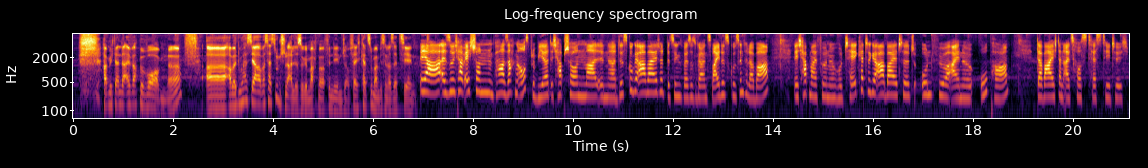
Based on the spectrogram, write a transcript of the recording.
habe mich dann da einfach beworben. Ne? Äh, aber du hast ja, was hast du denn schon alles so gemacht mal für den Job? Vielleicht kannst du mal ein bisschen was erzählen. Ja, also ich habe echt schon ein paar Sachen ausprobiert. Ich habe schon mal in einer Disco gearbeitet, beziehungsweise sogar in zwei Discos hinter der Bar. Ich habe mal für eine Hotelkette gearbeitet und für eine Oper. Da war ich dann als Hostess tätig.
